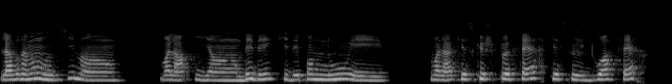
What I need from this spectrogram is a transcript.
là vraiment on se dit, ben voilà, il y a un bébé qui dépend de nous et voilà, qu'est-ce que je peux faire, qu'est-ce que je dois faire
